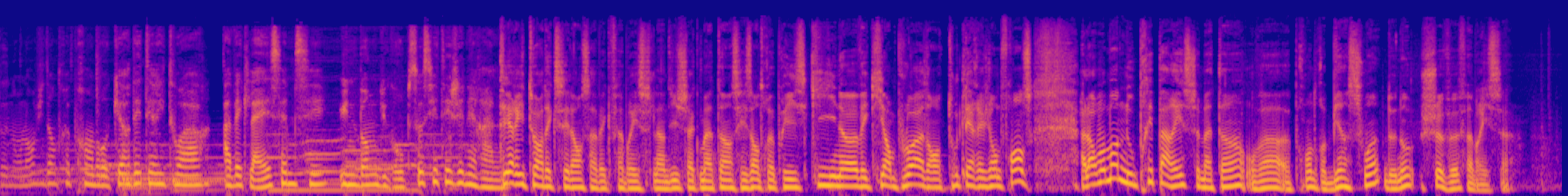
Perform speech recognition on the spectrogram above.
Donnons l'envie d'entreprendre au cœur des territoires avec la SMC, une banque du groupe Société Générale. Territoire d'excellence avec Fabrice lundi chaque matin, ces entreprises qui innovent et qui emploient dans toutes les régions de France. Alors moment de nous préparer ce matin, on va prendre bien soin de nos cheveux Fabrice.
